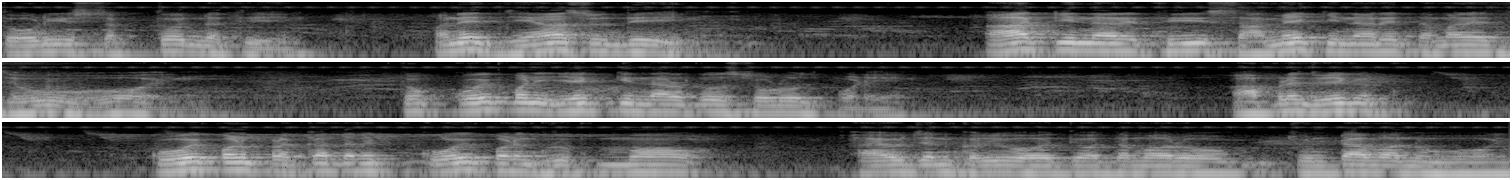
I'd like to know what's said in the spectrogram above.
તોડી શકતો જ નથી. અને જ્યાં સુધી આ કિનારેથી સામે કિનારે તમારે જવું હોય તો કોઈ પણ એક કિનારો તો છોડવો જ પડે. આપણે જોઈએ કે કોઈ પણ પ્રકાર તમે કોઈ પણ ગ્રુપમાં આયોજન કર્યું હોય તો તમારો ચૂંટાવાનું હોય,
